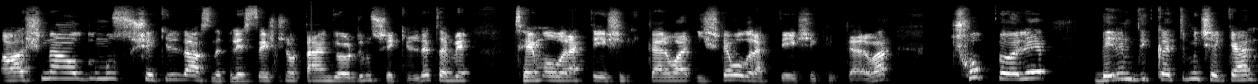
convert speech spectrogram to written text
aşina olduğumuz şekilde aslında PlayStation 4'ten gördüğümüz şekilde tabii tema olarak değişiklikler var, işlev olarak değişiklikler var. Çok böyle benim dikkatimi çeken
